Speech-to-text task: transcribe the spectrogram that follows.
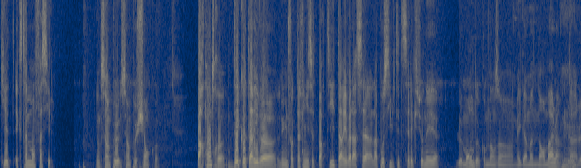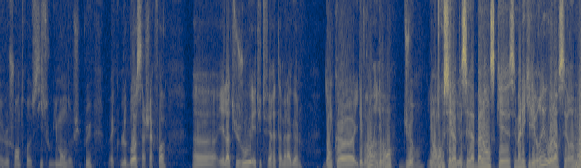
qui est extrêmement facile. Donc c'est un, peu- c'est un peu chiant, quoi. Par contre, dès que tu arrives, une fois que tu as fini cette partie, tu arrives à la, possibilité de sélectionner le monde, comme dans un Megaman normal. Mhm. Tu as le, le choix entre 6 ou 8 mondes, je sais plus, avec le boss à chaque fois. Euh, et là, tu joues et tu te fais rétamer la gueule. Donc, euh, il, est vraiment, il est Ah. vraiment dur. hein. Il est du coup, c'est la, balance qui est, mal équilibré ou alors c'est vraiment, Non,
